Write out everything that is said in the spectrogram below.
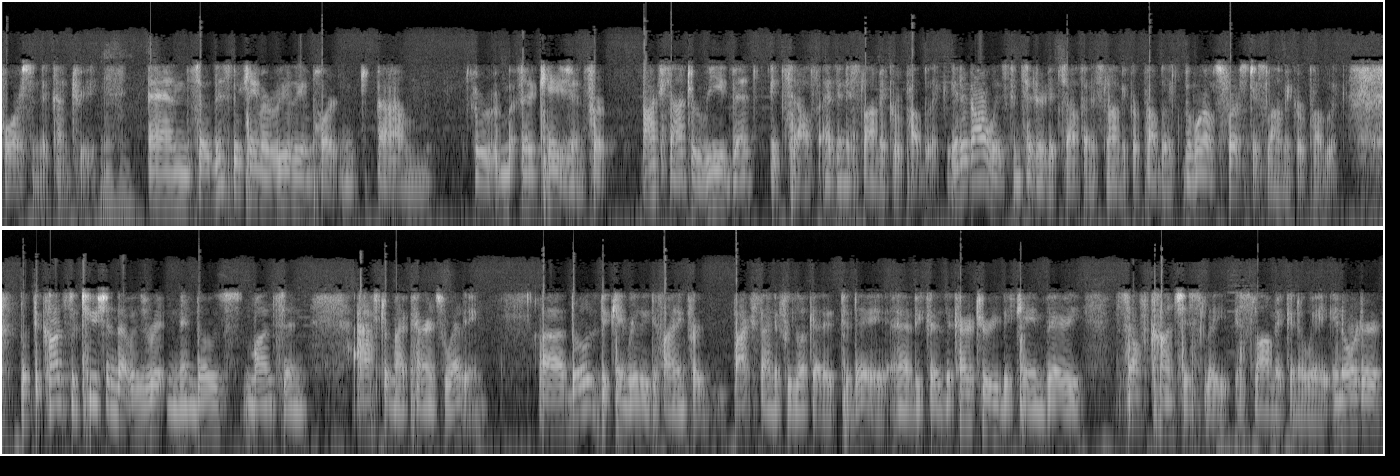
force in the country. Mm-hmm. And so this became a really important um, occasion for Pakistan to reinvent itself as an Islamic republic. It had always considered itself an Islamic republic, the world's first Islamic republic. But the constitution that was written in those months and after my parents' wedding, uh, those became really defining for Pakistan if we look at it today, uh, because the country became very self-consciously Islamic in a way. In order,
